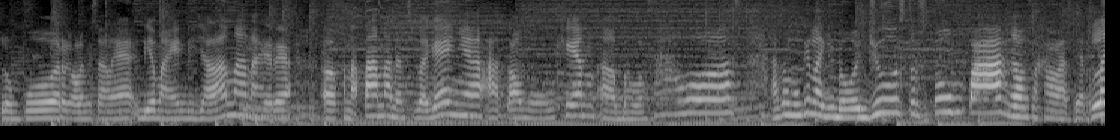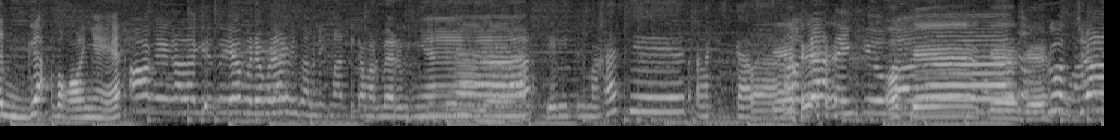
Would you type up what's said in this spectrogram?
lumpur kalau misalnya dia main di jalanan akhirnya eh, kena tanah dan sebagainya atau mungkin eh, bawa saus atau mungkin lagi bawa jus terus tumpah nggak usah khawatir lega pokoknya ya oke kalau gitu ya mudah-mudahan bisa menikmati kamar barunya Iya. Jadi terima kasih Alex Kala. oke thank you Oke, banget oke, oke. good job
